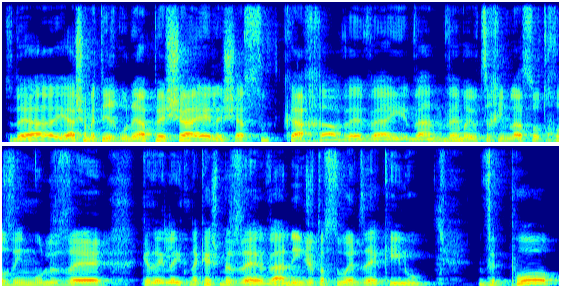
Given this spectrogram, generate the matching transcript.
אתה יודע, היה שם את ארגוני הפשע האלה שעשו ככה, ו- ו- ו- והם היו צריכים לעשות חוזים מול זה כדי להתנקש בזה, והנינג'ות עשו את זה, כאילו, ופה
